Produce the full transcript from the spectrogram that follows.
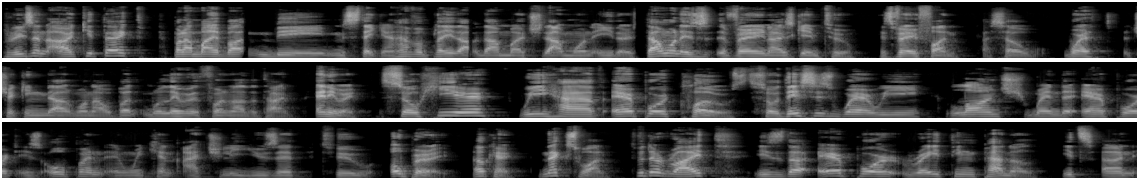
prison architect, but I might be mistaken. I haven't played that, that much that one either. That one is a very nice game too. It's very fun, so worth checking that one out, but we'll leave it for another time. Anyway, so here we have airport closed. So this is where we launch when the airport is open and we can actually use it to operate. Okay, next one. To the right is the airport rating panel. It's an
